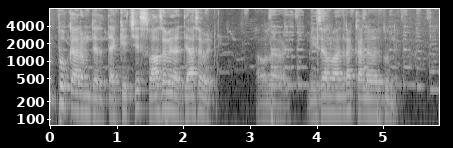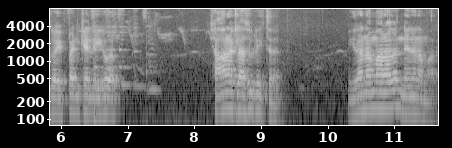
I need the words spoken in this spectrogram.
ఉప్పు కారం జర తగ్గించి శ్వాస మీద ధ్యాస పెట్టు. హౌలాగాడు మీసాలు మాత్రం కళ్ళ వరకు ఉన్నాయి. ఇగో ఇప్పటికెళ్ళి ఇగో చాలా క్లాసులు పీకుతున్నాను మీరా నమ్మాలా నేనే నమ్మాలా?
